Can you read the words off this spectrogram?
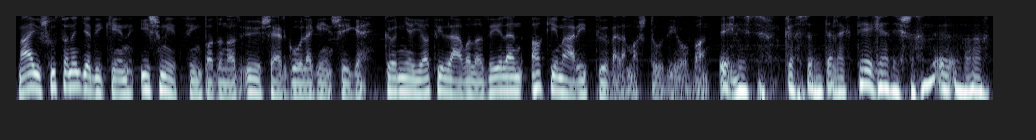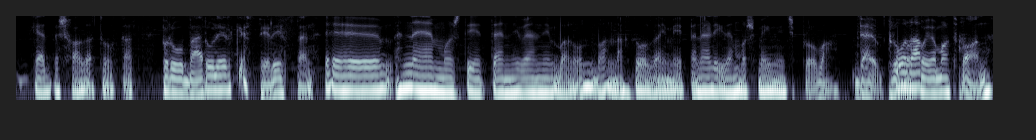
Május 21-én ismét színpadon az ősergó legénysége, Környei Attilával az élen, aki már itt ül velem a stúdióban. Én is köszöntelek téged és a, a kedves hallgatókat. Próbáról érkeztél éppen? Ö, nem, most én nem való, vannak dolgaim éppen elég, de most még nincs próba. De próba Holnap, folyamat van?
